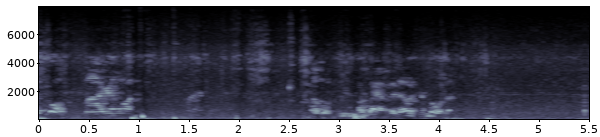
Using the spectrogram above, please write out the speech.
มาก่อนมายังวะเอาเอาแบบไปแล้วโฉนดอะ อ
